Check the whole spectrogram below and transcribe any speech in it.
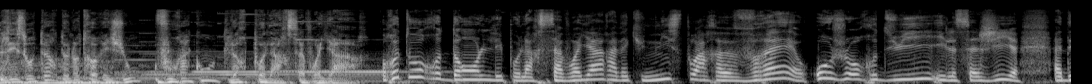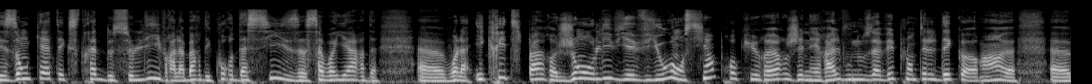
les auteurs de notre région vous racontent leur polar savoyard. Retour dans les polars savoyards avec une histoire vraie. Aujourd'hui, il s'agit des enquêtes extraites de ce livre à la barre des cours d'assises savoyardes. Euh, voilà, écrite par Jean-Olivier Vieux, ancien procureur général. Vous nous avez planté le décor. Hein. Euh, euh,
